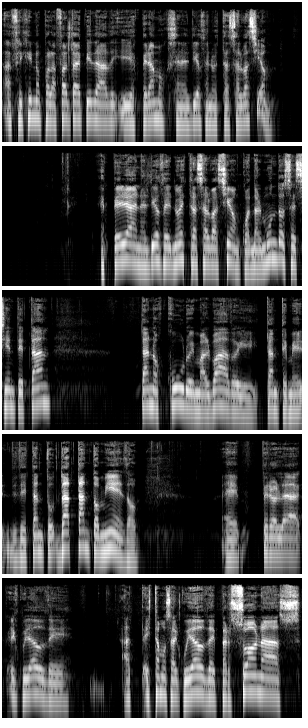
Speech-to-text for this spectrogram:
afligirnos por la falta de piedad y esperamos en el Dios de nuestra salvación. Espera en el Dios de nuestra salvación. Cuando el mundo se siente tan tan oscuro y malvado y tan de tanto, da tanto miedo. Eh, pero el cuidado de, estamos al cuidado de personas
